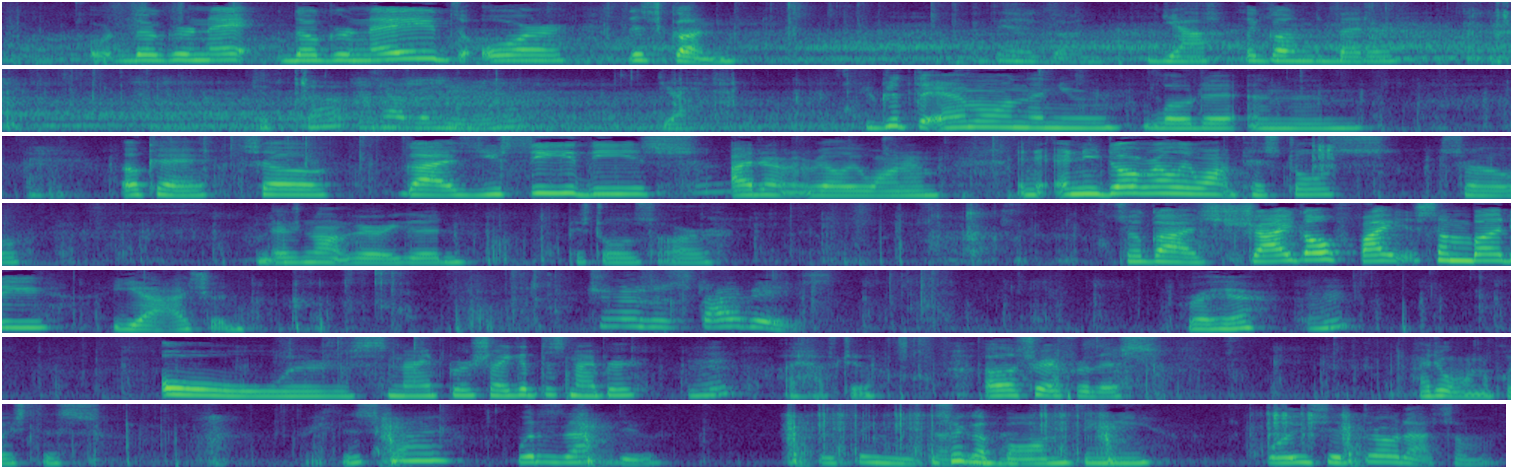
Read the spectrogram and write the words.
The grenade, the grenades, or this gun? I think a gun. Yeah, the gun's better. Get that. Does it have any ammo? Yeah. You get the ammo and then you load it and then. Okay, so guys, you see these? I don't really want them, and and you don't really want pistols, so there's not very good. Pistols are. So guys, should I go fight somebody? Yeah, I should. There's a sky base. Right here. Mhm. Oh, there's a sniper. Should I get the sniper? Mhm. I have to. Oh, let's wait for this. I don't want to place this. Break this guy. What does that do? The thing you It's like a bomb thingy. Well, you should throw it at someone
